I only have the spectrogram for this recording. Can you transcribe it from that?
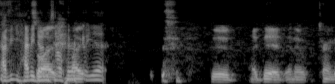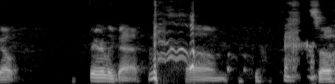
have you have you so done a self haircut yet? Dude, I did, and it turned out fairly bad. Um, so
